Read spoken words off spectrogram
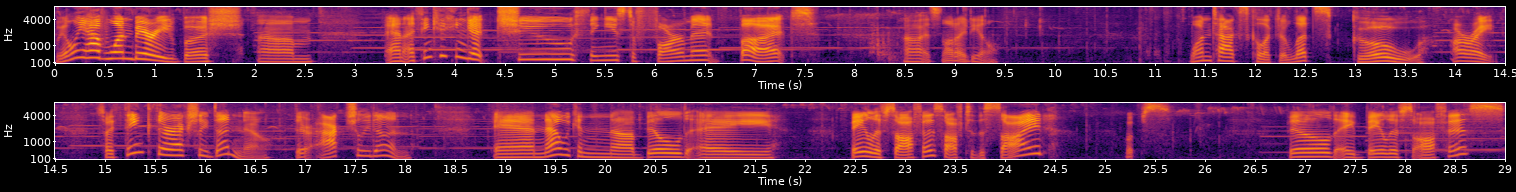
we only have one berry bush. Um, and I think you can get two thingies to farm it, but uh, it's not ideal. One tax collector. Let's go. All right. So I think they're actually done now. They're actually done. And now we can uh, build a bailiff's office off to the side. Whoops. Build a bailiff's office.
